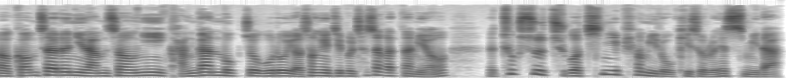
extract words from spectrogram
어, 검찰은 이 남성이 강간 목적으로 여성의 집을 찾아갔다며 특수 주거 침입 혐의로 기소를 했습니다.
